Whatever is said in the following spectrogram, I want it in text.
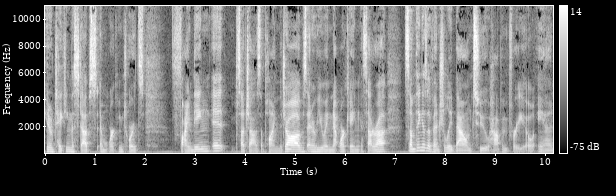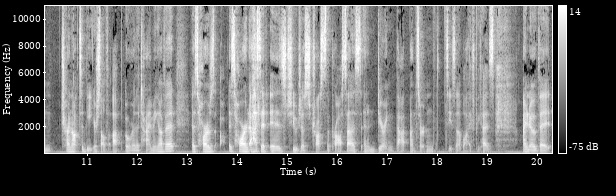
you know, taking the steps and working towards finding it, such as applying the jobs, interviewing, networking, etc., something is eventually bound to happen for you and try not to beat yourself up over the timing of it as hard as, as hard as it is to just trust the process and during that uncertain season of life because I know that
